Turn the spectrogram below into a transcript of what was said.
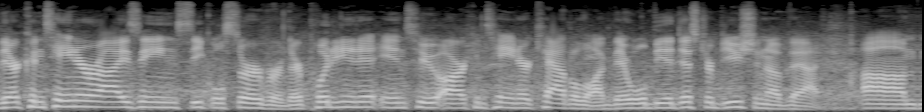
they're containerizing SQL Server. They're putting it into our container catalog. There will be a distribution of that. Um,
